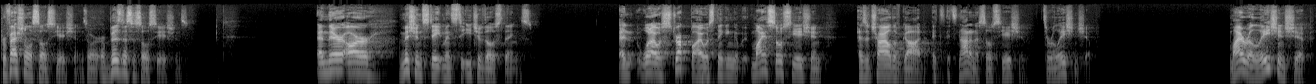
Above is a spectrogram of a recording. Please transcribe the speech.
professional associations or, or business associations and there are mission statements to each of those things and what i was struck by was thinking my association as a child of god it's, it's not an association it's a relationship. My relationship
